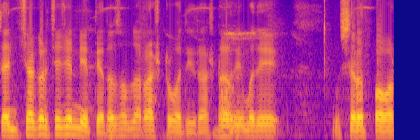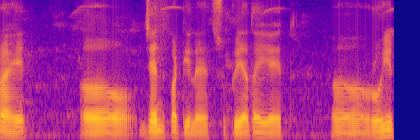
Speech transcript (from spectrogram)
त्यांच्याकडचे जे नेते आता समजा राष्ट्रवादी राष्ट्रवादीमध्ये शरद पवार आहेत जयंत पाटील आहेत सुप्रियाताई आहेत रोहित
